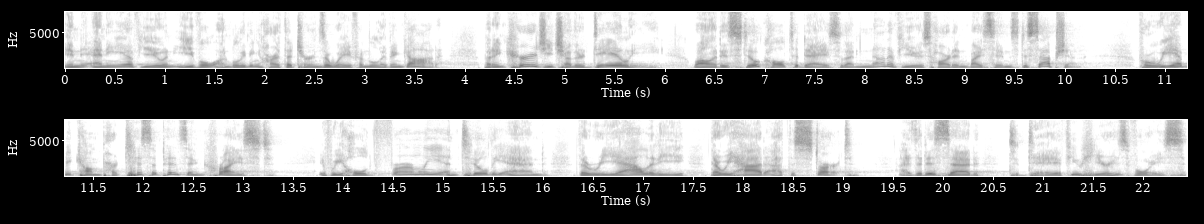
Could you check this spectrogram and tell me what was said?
in any of you an evil, unbelieving heart that turns away from the living God. But encourage each other daily while it is still called today, so that none of you is hardened by sin's deception. For we have become participants in Christ if we hold firmly until the end the reality that we had at the start. As it is said, Today, if you hear his voice,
